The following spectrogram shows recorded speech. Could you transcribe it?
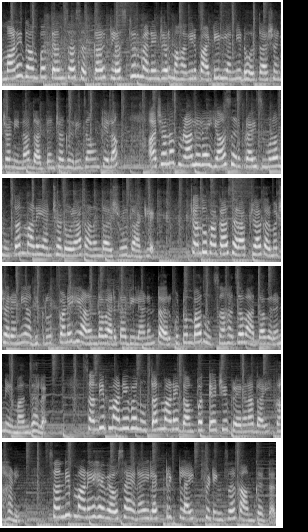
माने दाम्पत्यांचा सत्कार क्लस्टर मॅनेजर महावीर पाटील यांनी ढोलताशांच्या निनादात त्यांच्या घरी जाऊन केला. अचानक मिळालेल्या या सरप्राईजमुळे नूतन माने यांच्या डोळ्यात आनंद अश्रू दाटले. चंदू काका सराफच्या कर्मचाऱ्यांनी अधिकृतपणे ही आनंद वार्ता दिल्यानंतर कुटुंबात उत्साहाचं वातावरण निर्माण झालंय. संदीप माने व नूतन माने दाम्पत्याची प्रेरणादायी कहाणी. संदीप माने हे व्यवसायानं इलेक्ट्रिक लाइट फिटिंगचं काम करतात.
